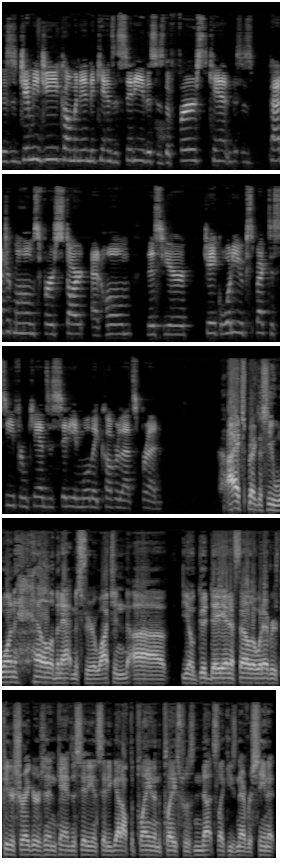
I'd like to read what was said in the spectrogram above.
This is Jimmy G coming into Kansas City. This is the first can this is Patrick Mahomes' first start at home this year. Jake, what do you expect to see from Kansas City, and will they cover that spread? I expect to see one hell of an atmosphere watching, uh, you know, Good Day NFL or whatever. Peter Schrager's in Kansas City and said he got off the plane and the place was nuts like he's never seen it.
